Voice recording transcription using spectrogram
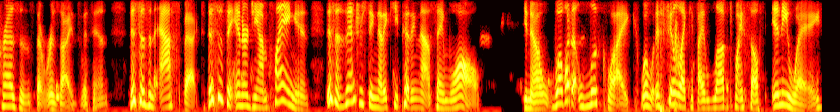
presence that resides within. This is an aspect. This is the energy I'm playing in. This is interesting that I keep hitting that same wall. You know, what would it look like? What would it feel like if I loved myself anyway?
